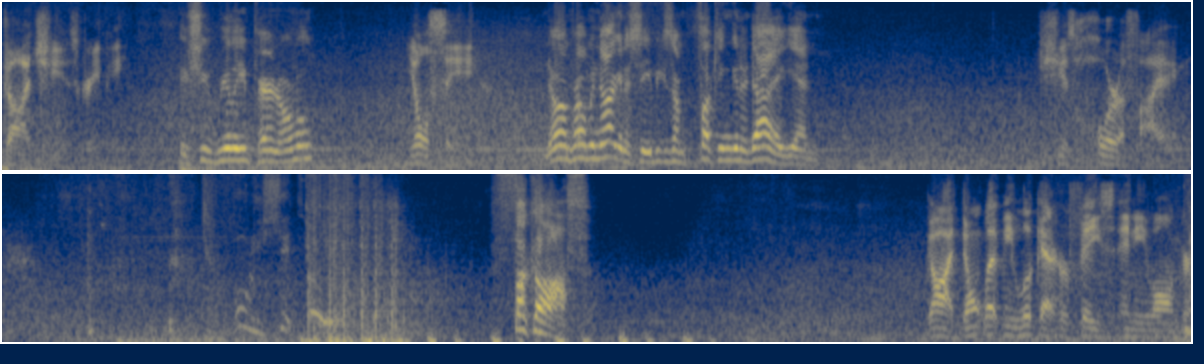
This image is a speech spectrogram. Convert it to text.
God, she is creepy. Is she really paranormal? You'll see. No, I'm probably not gonna see because I'm fucking gonna die again. She is horrifying. Holy shit! Fuck off. God, don't let me look at her face any longer.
